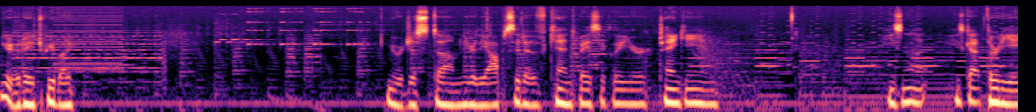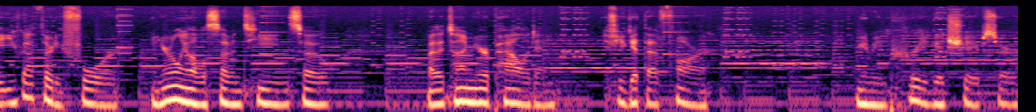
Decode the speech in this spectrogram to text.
You got good HP, buddy. You're just um, you're the opposite of Kent. Basically, you're tanky, and he's not. He's got 38. You've got 34, and you're only level 17. So by the time you're a paladin, if you get that far, you're gonna be in pretty good shape, sir.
